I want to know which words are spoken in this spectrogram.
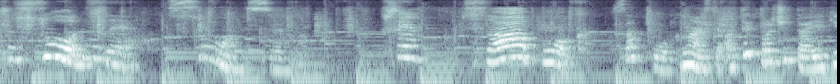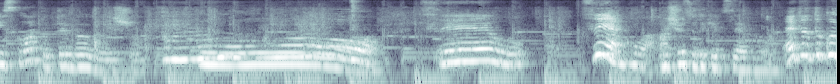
Це сонце. Сонце. Все. Сапок. Сапог. Настя, а ти прочитай, який склад у тебе вийшов. О, Цегла. Цегла. А що це таке цегла? Это такой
